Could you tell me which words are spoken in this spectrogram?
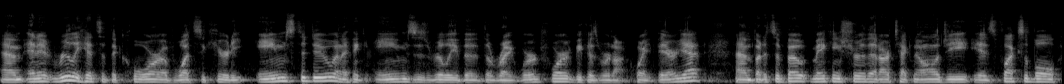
Um, and it really hits at the core of what security aims to do. And I think aims is really the, the right word for it because we're not quite there yet. Um, but it's about making sure that our technology is flexible,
